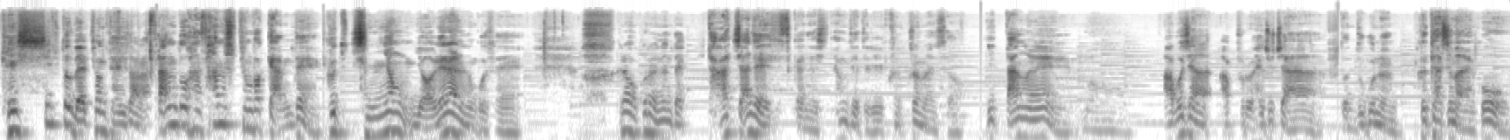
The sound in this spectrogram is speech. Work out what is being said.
개씩도 몇평 않아. 땅도 한 30평밖에 안 돼. 그것도 진영 열애라는 곳에 하, 그러고 그러는데 다 같이 앉아 있었을 거 아니에요 형제들이. 그, 그러면서. 이 땅을 뭐 아버지 아- 앞으로 해주자 또 누구는 그렇게 하지 말고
